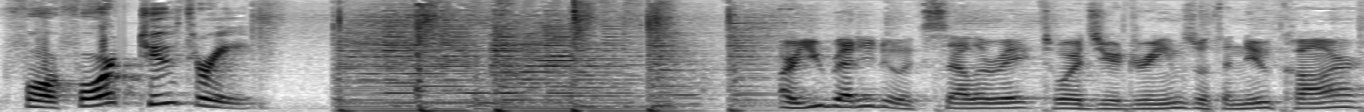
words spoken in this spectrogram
4423. Are you ready to accelerate towards your dreams with a new car,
